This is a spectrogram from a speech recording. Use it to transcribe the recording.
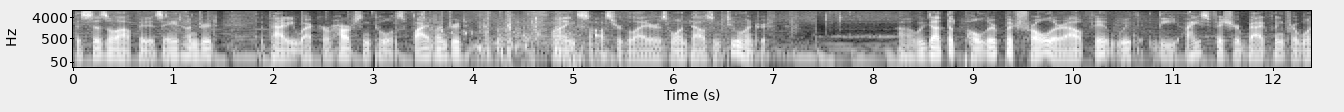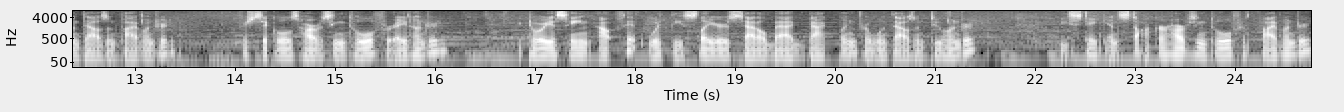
The Sizzle outfit is 800. The Patty Whacker harvesting tool is 500. The Flying Saucer glider is 1,200. Uh, we got the Polar Patroller outfit with the Ice Fisher back bling for 1,500. Fish Sickles harvesting tool for 800. Victoria Saint outfit with the Slayer's saddlebag back bling for 1,200. The Stake and Stalker harvesting tool for 500.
